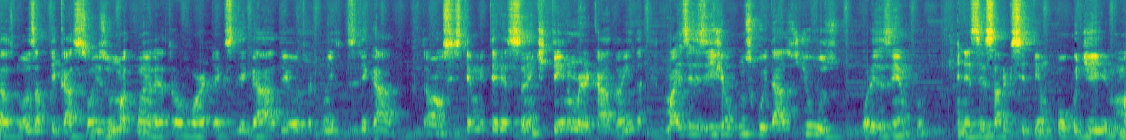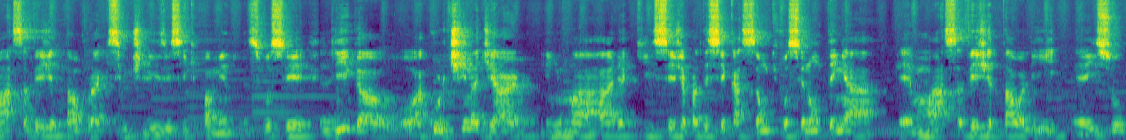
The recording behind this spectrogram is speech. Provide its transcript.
as duas aplicações, uma com eletrovortex ligado e outra com ele desligado. Então é um sistema interessante, tem no mercado ainda, mas exige alguns cuidados de uso. Por exemplo, é necessário que se tenha um pouco de massa vegetal para que se utilize esse equipamento. Né? Se você liga a cortina de ar em uma área que seja para dessecação, que você não tenha é, massa vegetal ali, é, isso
